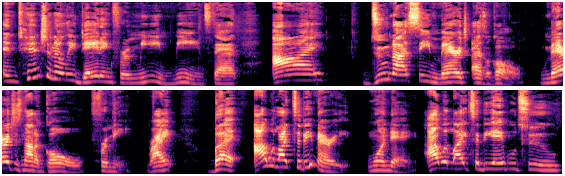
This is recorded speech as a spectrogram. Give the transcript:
Intentionally dating for me means that I do not see marriage as a goal marriage is not a goal for me, right? But I would like to be married one day. I would like to be able to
